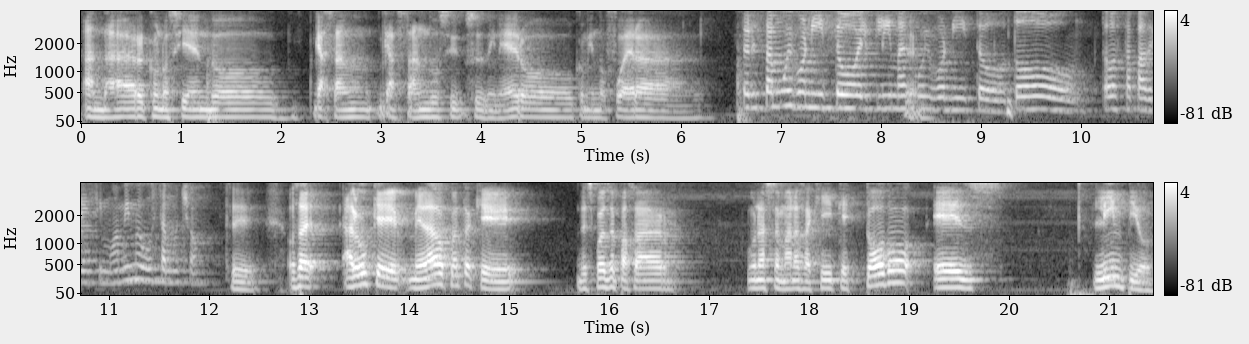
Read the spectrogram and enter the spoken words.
andar conociendo, gastando, gastando su, dinero, comiendo fuera. Pero está muy bonito, el clima es muy bonito, todo, todo está padrísimo. A mí me gusta mucho. Sí, o sea, algo que me he dado cuenta que después de pasar unas semanas aquí, que todo es limpio,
